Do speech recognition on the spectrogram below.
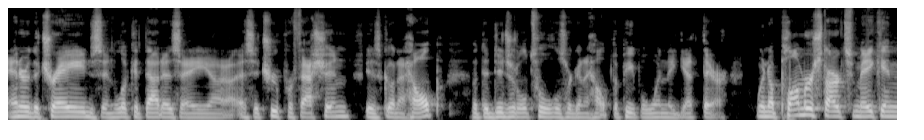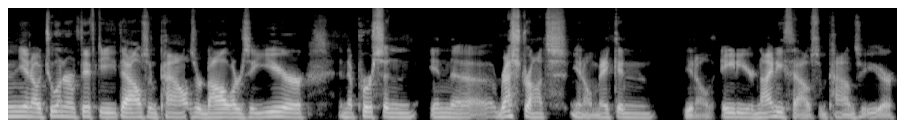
enter the trades and look at that as a uh, as a true profession is going to help but the digital tools are going to help the people when they get there when a plumber starts making you know 250,000 pounds or dollars a year and the person in the restaurants you know making you know 80 or 90,000 pounds a year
